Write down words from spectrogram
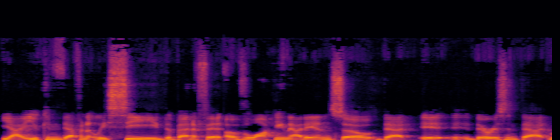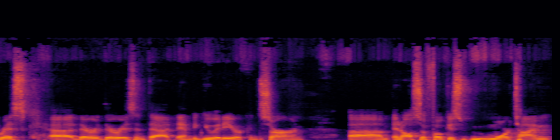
yeah, you can definitely see the benefit of locking that in so that it, it- there isn't that risk, uh, there there isn't that ambiguity or concern, um, and also focus more time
